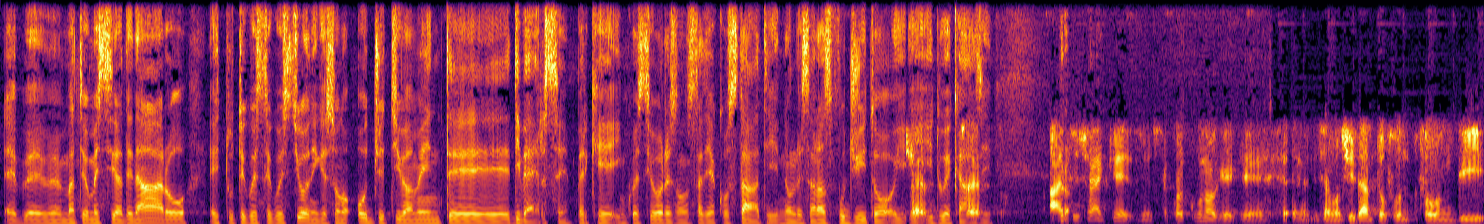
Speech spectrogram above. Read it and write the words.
eh, eh, Matteo Messina Denaro e tutte queste questioni che sono oggettivamente diverse perché in queste ore sono stati accostati, non le sarà sfuggito i, i due casi. Anzi, c'è anche c'è qualcuno che, che, eh, diciamo, citando fon- fondi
